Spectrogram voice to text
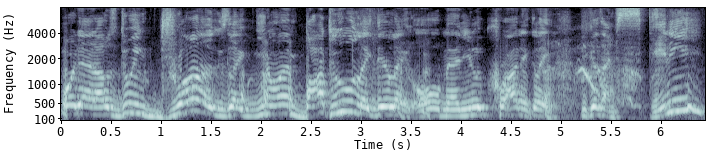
Or that I was doing drugs, like, you know, I'm Batu. Like, they're like, oh man, you look chronic, like, because I'm skinny.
